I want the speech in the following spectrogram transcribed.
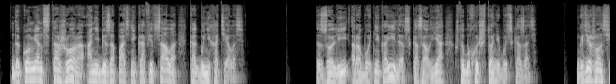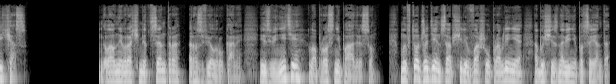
— документ стажера, а не безопасника-официала, как бы не хотелось. «Золи — работник Аида», — сказал я, чтобы хоть что-нибудь сказать. «Где же он сейчас?» Главный врач медцентра развел руками. «Извините, вопрос не по адресу. Мы в тот же день сообщили в ваше управление об исчезновении пациента.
